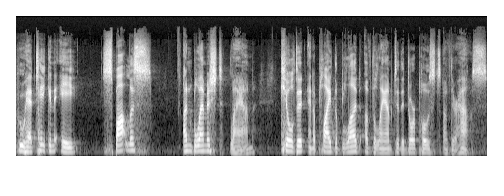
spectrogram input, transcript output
who had taken a spotless, unblemished lamb, killed it, and applied the blood of the lamb to the doorposts of their house.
